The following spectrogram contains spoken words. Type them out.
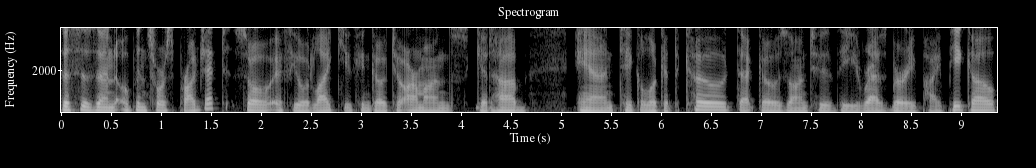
This is an open source project, so if you would like, you can go to Armaan's GitHub and take a look at the code that goes onto the Raspberry Pi Pico.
